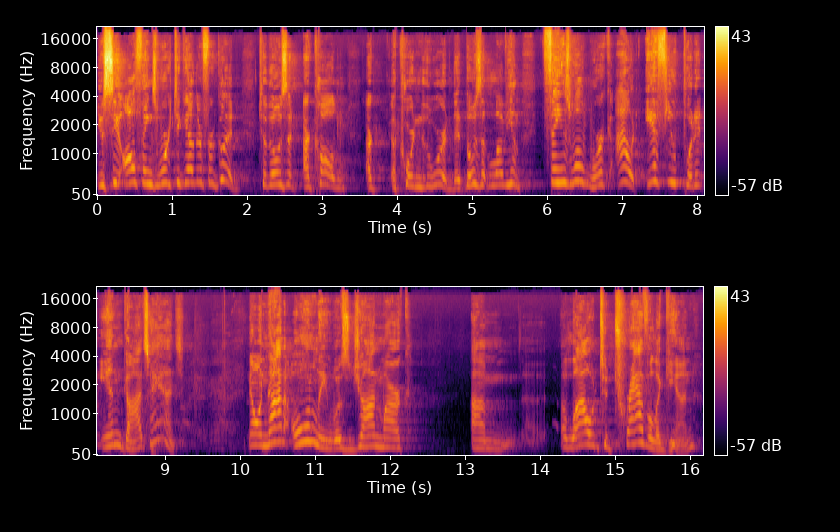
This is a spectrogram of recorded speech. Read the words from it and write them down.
You see, all things work together for good to those that are called are, according to the word, that those that love Him. Things will work out if you put it in God's hands. Now, not only was John Mark um, allowed to travel again,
